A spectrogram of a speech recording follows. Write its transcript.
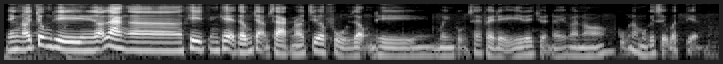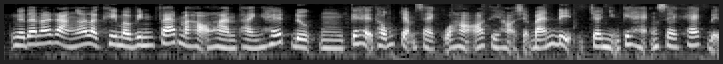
Nhưng nói chung thì rõ ràng ờ, khi cái hệ thống chạm sạc nó chưa phủ rộng thì mình cũng sẽ phải để ý đến chuyện đấy và nó cũng là một cái sự bất tiện. Người ta nói rằng là khi mà VinFast mà họ hoàn thành hết được ừ, cái hệ thống chạm sạc của họ thì họ sẽ bán điện cho những cái hãng xe khác để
